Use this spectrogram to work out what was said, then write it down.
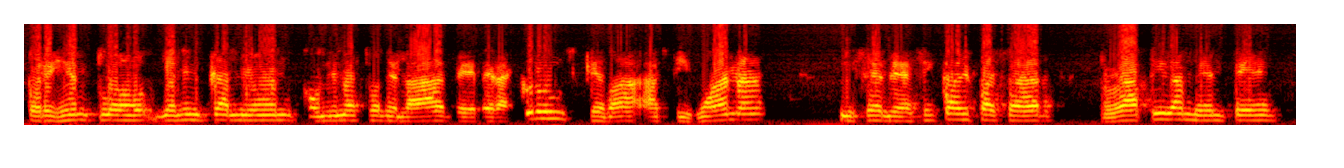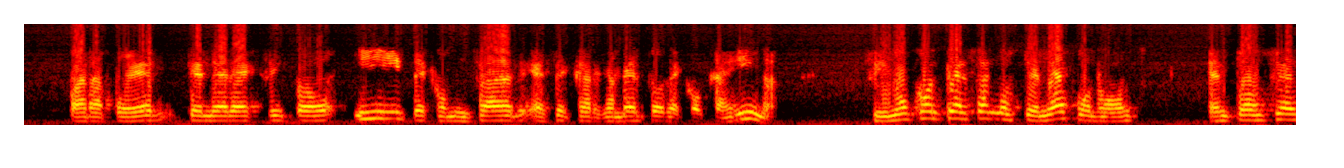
Por ejemplo, viene un camión con una tonelada de Veracruz que va a Tijuana y se necesita de pasar rápidamente para poder tener éxito y decomisar ese cargamento de cocaína. Si no contestan los teléfonos, entonces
